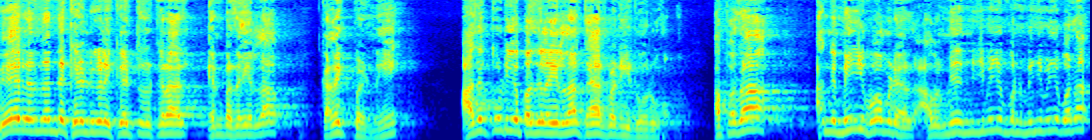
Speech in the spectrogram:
வேறு எந்தெந்த கேள்விகளை கேட்டிருக்கிறார் என்பதையெல்லாம் கலெக்ட் பண்ணி அதுக்குரிய பதிலை எல்லாம் தயார் பண்ணிக்கிட்டு வருவோம். அப்போ தான் அங்கே மிஞ்சி போக முடியாது. அவர் மிஞ்சி மிஞ்சி மிஞ்சி மிஞ்சி போனால்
